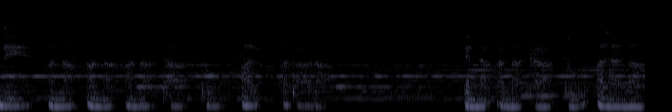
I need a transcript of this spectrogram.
네 아나 아나 아나타토알 아다라 에나 아나가토 알라나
